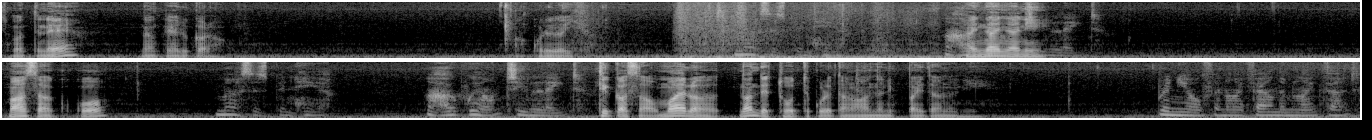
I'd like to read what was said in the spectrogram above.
と待ってね。なんかやるから。あ、これがいいや。はい、なになにマーサーここてかさ、お前ら、なんで通ってくれたの？あんなにいっぱいいたのに。Brynjolf and I found them like that.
